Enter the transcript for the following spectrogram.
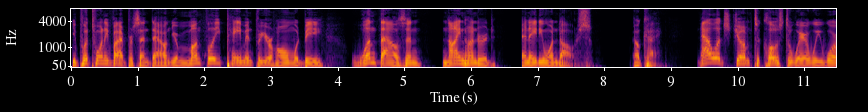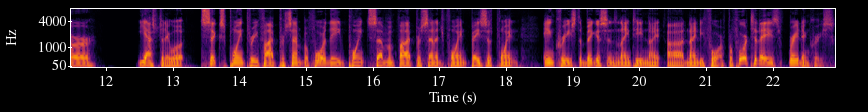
you put 25% down, your monthly payment for your home would be $1,981. Okay. Now let's jump to close to where we were yesterday. Well, 6.35% before the 0.75 percentage point, basis point increase, the biggest since 1994, uh, before today's rate increase.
